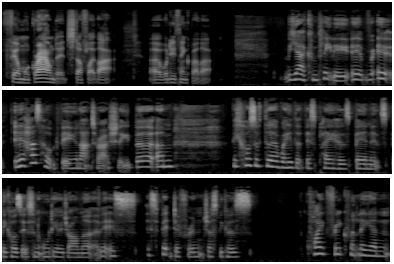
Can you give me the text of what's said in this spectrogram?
feel more grounded stuff like that. Uh, what do you think about that? Yeah completely. It, it it has helped being an actor actually but um because of the way that this play has been it's because it's an audio drama it's it's a bit different just because quite frequently in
